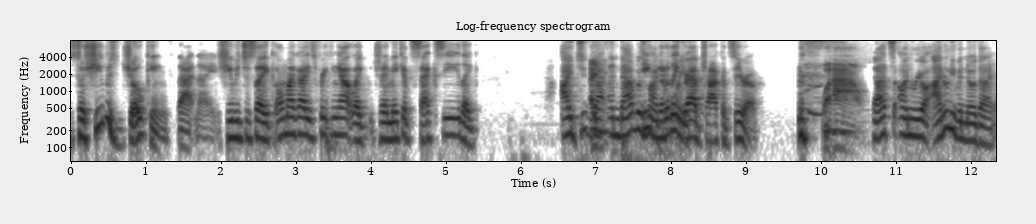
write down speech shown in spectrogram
so she was joking that night. She was just like, "Oh my god, he's freaking out. Like, should I make it sexy?" Like, I do I- that, and that was he my literally point. grabbed chocolate syrup. Wow. That's unreal. I don't even know that I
